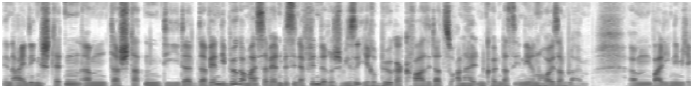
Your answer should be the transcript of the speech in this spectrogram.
in einigen Städten, ähm, da statten die, da, da werden die Bürgermeister werden ein bisschen erfinderisch, wie sie ihre Bürger quasi dazu anhalten können, dass sie in ihren Häusern bleiben. Ähm, weil die nämlich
